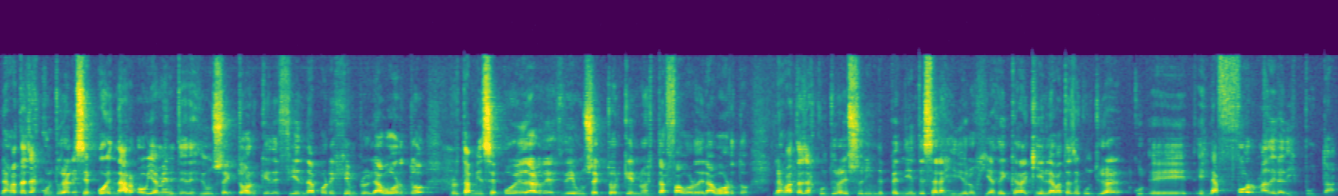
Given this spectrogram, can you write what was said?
las batallas culturales se pueden dar, obviamente, desde un sector que defienda, por ejemplo, el aborto, pero también se puede dar desde un sector que no está a favor del aborto. Las batallas culturales son independientes a las ideologías de cada quien. La batalla cultural eh, es la forma de la disputa.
